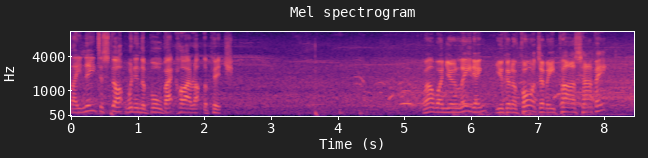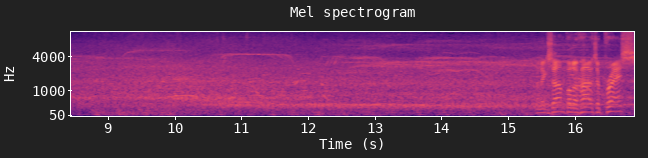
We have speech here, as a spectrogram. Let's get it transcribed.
They need to start winning the ball back higher up the pitch. Well, when you're leading, you can afford to be pass happy. An example of how to press.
